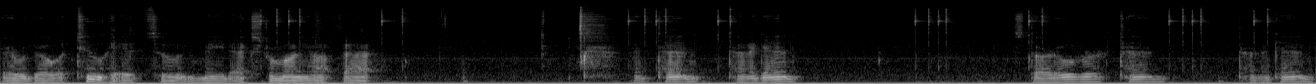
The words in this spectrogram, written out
There we go, a two hit, so we made extra money off that. And 10, 10 again. Start over, 10, 10 again.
